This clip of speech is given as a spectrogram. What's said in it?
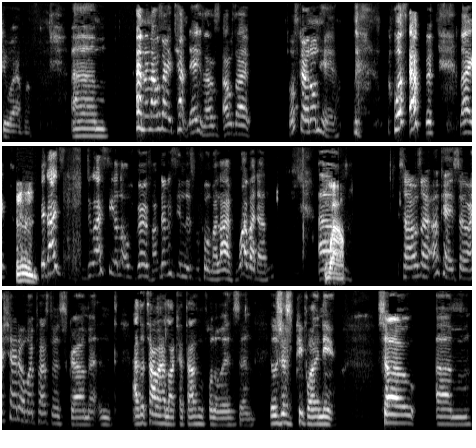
do whatever. Um, and then I was like 10 days, I was, I was like, what's going on here? what's happened? Like, mm. did I, do I see a lot of growth? I've never seen this before in my life. What have I done? Um, wow. So I was like, okay, so I shared it on my personal Instagram, and at the time I had like a thousand followers, and it was just people I knew. So um,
